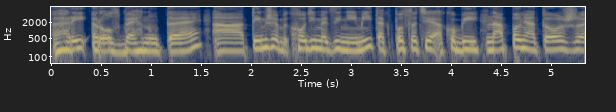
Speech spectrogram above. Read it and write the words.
hry rozbehnuté a tým, že chodí medzi nimi, tak v podstate akoby naplňa to, že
